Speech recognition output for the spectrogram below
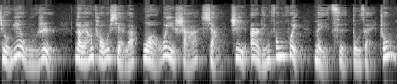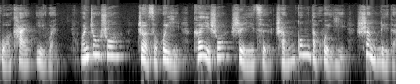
九月五日，老杨头写了“我为啥想 G 二零峰会每次都在中国开”一文。文中说，这次会议可以说是一次成功的会议，胜利的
